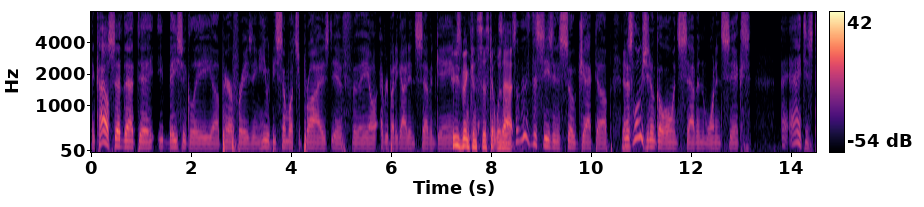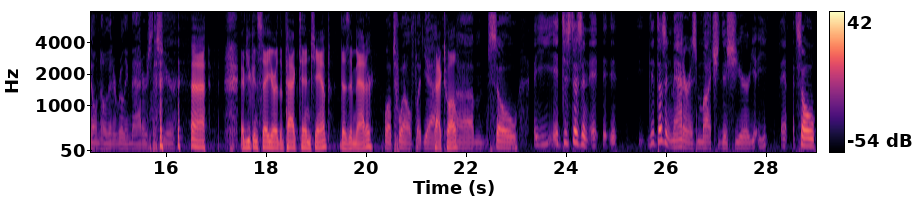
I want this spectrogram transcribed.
And Kyle said that uh, he basically uh, paraphrasing, he would be somewhat surprised if they all, everybody got in seven games. He's been consistent with so, that. So this, this season is so jacked up, and as long as you don't go zero and seven, one and six, I, I just don't know that it really matters this year. if you can say you're the Pac 10 champ, does it matter? well, twelve, but yeah, Pac-12? Um, so it just doesn't it, it, it doesn't matter as much this year. So,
